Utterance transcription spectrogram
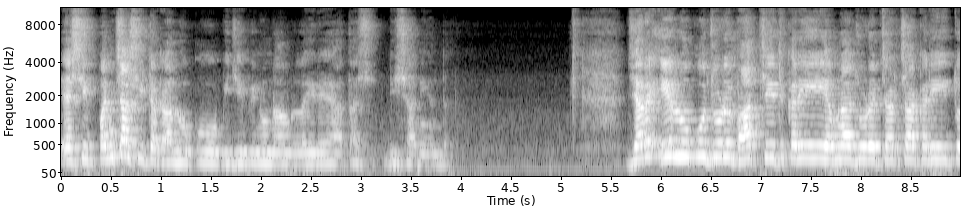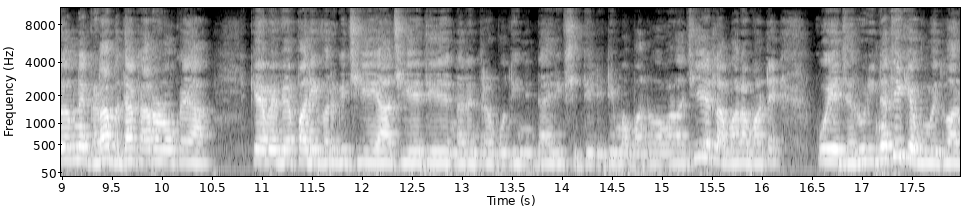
એંસી પંચ્યાસી ટકા લોકો બીજેપીનું નામ લઈ રહ્યા હતા દિશાની અંદર. જ્યારે એ લોકો જોડે વાતચીત કરી, એમના જોડે ચર્ચા કરી, તો એમને ઘણા બધા કારણો કયા કે અમે વેપારી વર્ગ છીએ, આ છીએ તે નરેન્દ્ર મોદીની ડાયરેક્ટ સીધી લીટીમાં માનવાવાળા છીએ, એટલે અમારા માટે કોઈ જરૂરી નથી કે ઉમેદવાર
